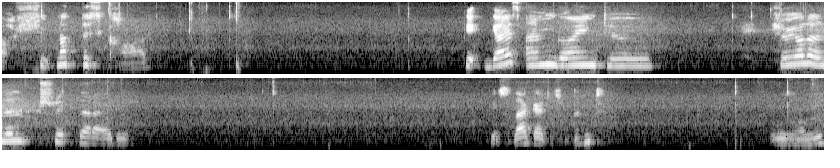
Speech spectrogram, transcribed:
Oh shoot, not this car. Okay, guys, I'm going to show you all a little trick that I do. Okay, so that guy just went. Lol. Um,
